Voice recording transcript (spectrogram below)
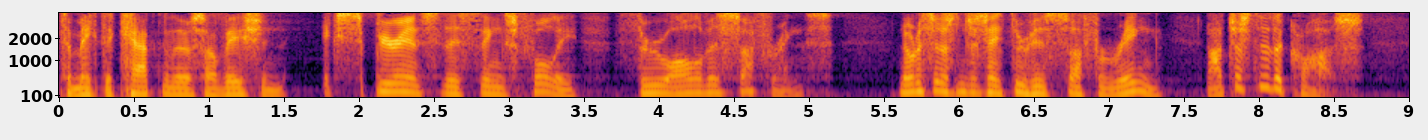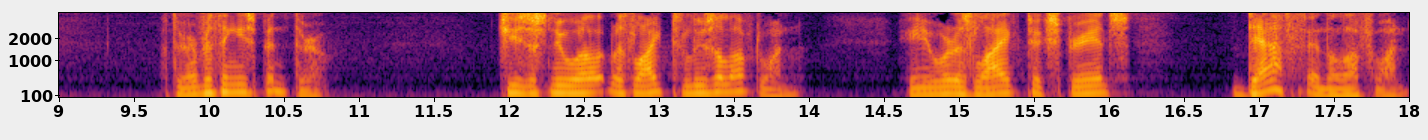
to make the captain of their salvation experience these things fully through all of his sufferings. Notice it doesn't just say through his suffering, not just through the cross, but through everything he's been through. Jesus knew what it was like to lose a loved one. He knew what it was like to experience death in the loved one.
